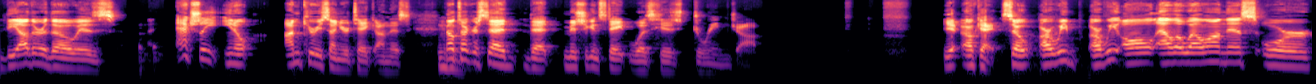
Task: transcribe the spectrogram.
the other though is actually, you know, I'm curious on your take on this. Mm-hmm. Mel Tucker said that Michigan State was his dream job. Yeah. Okay. So are we are we all LOL on this, or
